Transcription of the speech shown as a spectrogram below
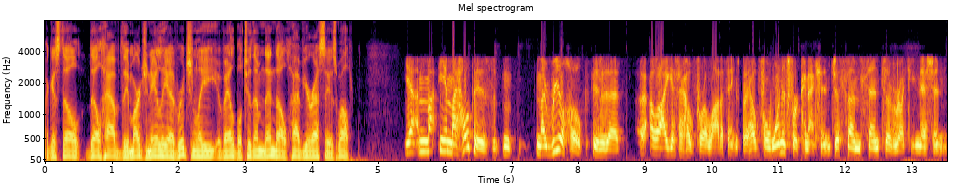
I guess they'll they'll have the marginalia originally available to them. Then they'll have your essay as well. Yeah, my, yeah, my hope is my real hope is that uh, well, I guess I hope for a lot of things, but I hope for one is for connection, just some sense of recognition.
